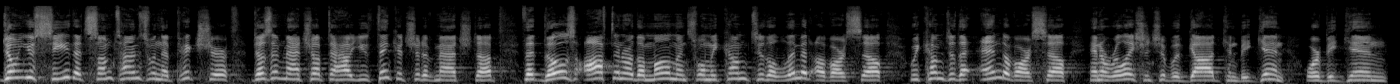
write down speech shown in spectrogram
Don't you see that sometimes when the picture doesn't match up to how you think it should have matched up, that those often are the moments when we come to the limit of ourself, we come to the end of ourself, and a relationship with God can begin or begin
